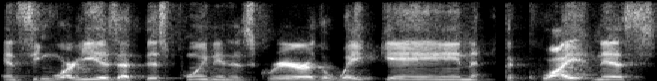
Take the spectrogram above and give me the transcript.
and seeing where he is at this point in his career, the weight gain, the quietness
